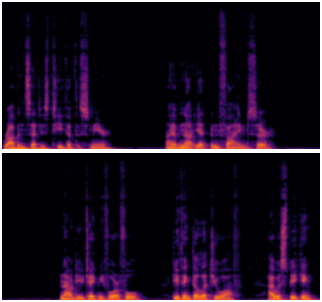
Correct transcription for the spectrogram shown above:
Robin set his teeth at the sneer. I have not yet been fined, sir. Now do you take me for a fool? Do you think they'll let you off? I was speaking.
